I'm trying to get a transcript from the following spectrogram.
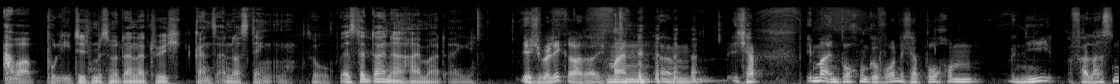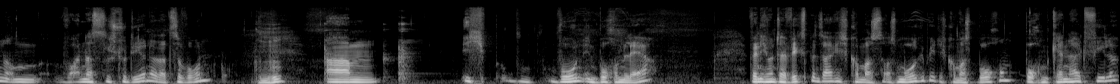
Aber politisch müssen wir da natürlich ganz anders denken. So, wer ist denn deine Heimat eigentlich? Ich überlege gerade. Ich meine, ähm, ich habe immer in Bochum gewohnt. Ich habe Bochum nie verlassen, um woanders zu studieren oder zu wohnen. Ähm, ich wohne in Bochum leer. Wenn ich unterwegs bin, sage ich, ich komme aus, aus dem Ruhrgebiet, ich komme aus Bochum. Bochum kennen halt viele,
